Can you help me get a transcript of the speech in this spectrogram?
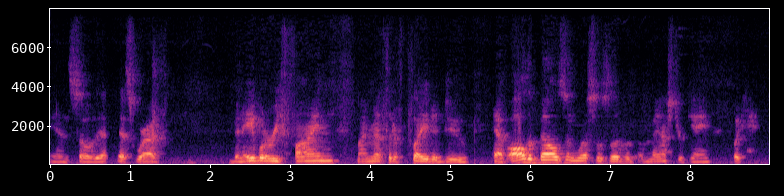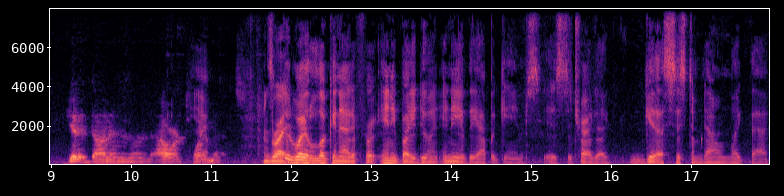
And so that, that's where I've been able to refine my method of play to do have all the bells and whistles of a, a master game, but get it done in an hour and 20 Yeah. minutes. It's Right. a good way of looking at it for anybody doing any of the Epic games is to try to get a system down like that.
